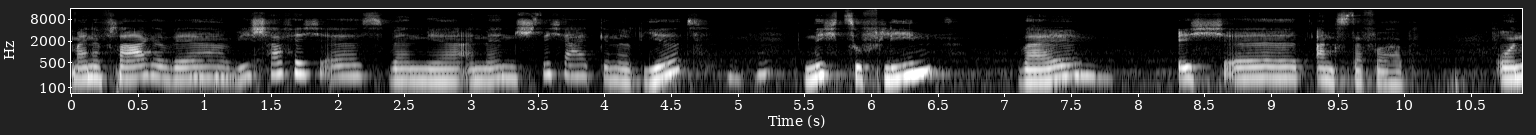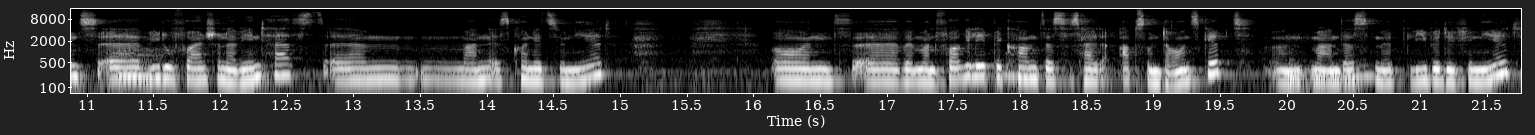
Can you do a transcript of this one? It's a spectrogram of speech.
Meine Frage wäre, wie schaffe ich es, wenn mir ein Mensch Sicherheit generiert, mhm. nicht zu fliehen, weil mhm. ich äh, Angst davor habe. Und äh, oh. wie du vorhin schon erwähnt hast, ähm, man ist konditioniert. Und äh, wenn man vorgelebt bekommt, dass es halt Ups und Downs gibt und mhm. man das mit Liebe definiert,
